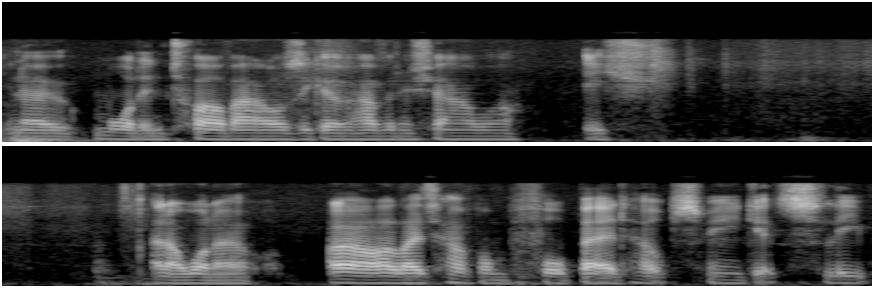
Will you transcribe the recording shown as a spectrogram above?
you know more than 12 hours ago having a shower ish and I want to Oh, I like to have one before bed, helps me get sleep.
